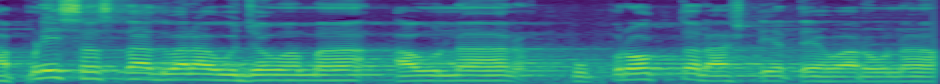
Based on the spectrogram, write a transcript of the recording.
આપણી સંસ્થા દ્વારા ઉજવવામાં આવનાર ઉપરોક્ત રાષ્ટ્રીય તહેવારોના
